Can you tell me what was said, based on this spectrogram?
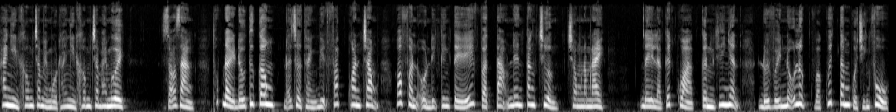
2011-2020. Rõ ràng, thúc đẩy đầu tư công đã trở thành biện pháp quan trọng góp phần ổn định kinh tế và tạo nên tăng trưởng trong năm nay. Đây là kết quả cần ghi nhận đối với nỗ lực và quyết tâm của chính phủ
